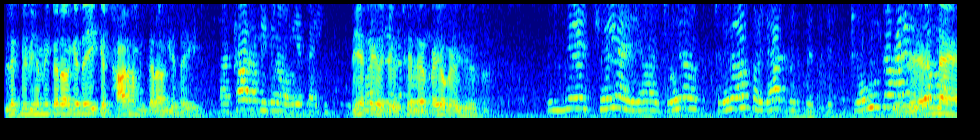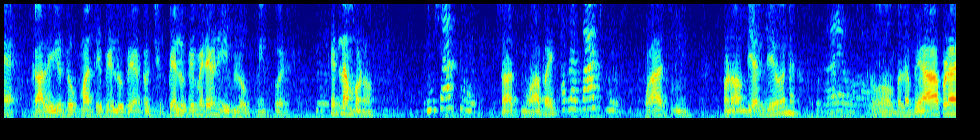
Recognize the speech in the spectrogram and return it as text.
બ્લેક બેબી હમી કરાવવા ગયા હતા ઈ કે ઠાર હમી કરાવવા ગયા હતા ઈ? આ હમી કરાવવા ગયા તા ઈ. તે કયો છે છેલ્લે કયો કયો છે મેં છેલ્લે યાર જોયા જોયા પણ યાદ નથી જોવું તો ખરી છેલ્લે હું ને કાલે યુટ્યુબમાંથી પેલું પેલું પેમેન્ટ આવ્યું ને ઈ બ્લોગની પર કેટલા ભણો? હું સાતમું. સાતમું આ ભાઈ? આપણે પાંચમું. પાંચમું. ભણવામાં ધ્યાન દેવો ને? તો ભલે ભાઈ આપણા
